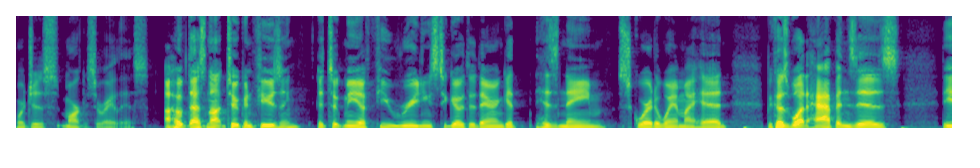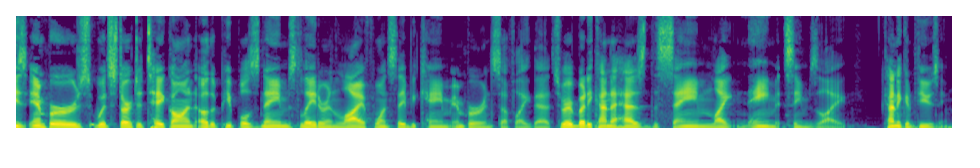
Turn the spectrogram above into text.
or just Marcus Aurelius. I hope that's not too confusing. It took me a few readings to go through there and get his name squared away in my head, because what happens is these emperors would start to take on other people's names later in life once they became emperor and stuff like that. So everybody kind of has the same like name it seems like. Kind of confusing.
